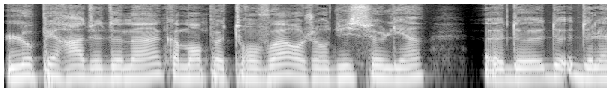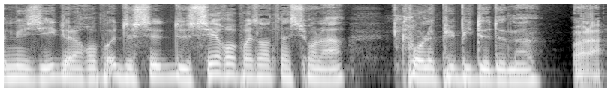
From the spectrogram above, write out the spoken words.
l'opéra de demain? Comment peut-on voir aujourd'hui ce lien de, de, de la musique, de, la, de, ces, représentations-là pour le public de demain Voilà.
